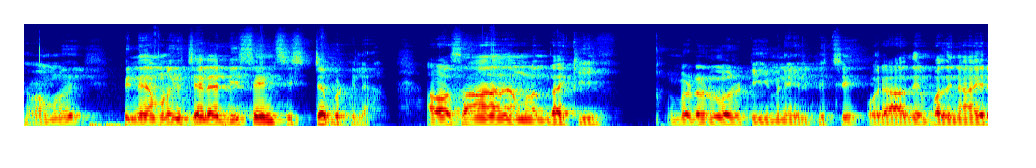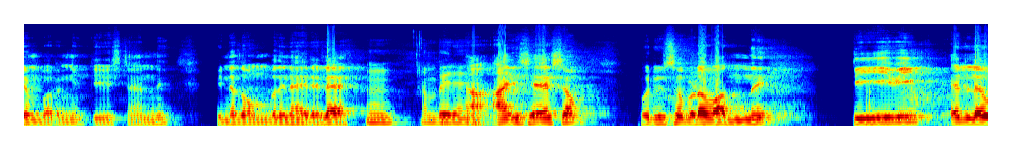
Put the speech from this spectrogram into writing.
നമ്മൾ പിന്നെ നമ്മൾ ചില ഡിസൈൻസ് ഇഷ്ടപ്പെട്ടില്ല. അവസാനം നമ്മൾ എന്താക്കി ഇവിടെ ഉള്ള ഒരു ടീമിനെ ഏൽപ്പിച്ച് ഒരാദ്യം പതിനായിരം പറഞ്ഞ് ടി വി സ്റ്റാൻഡിന് പിന്നെ അത് ഒമ്പതിനായിരം അല്ലേ? ആ അതിന് ശേഷം ഒരു ദിവസം ഇവിടെ വന്ന് ടി വി എല്ലാം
